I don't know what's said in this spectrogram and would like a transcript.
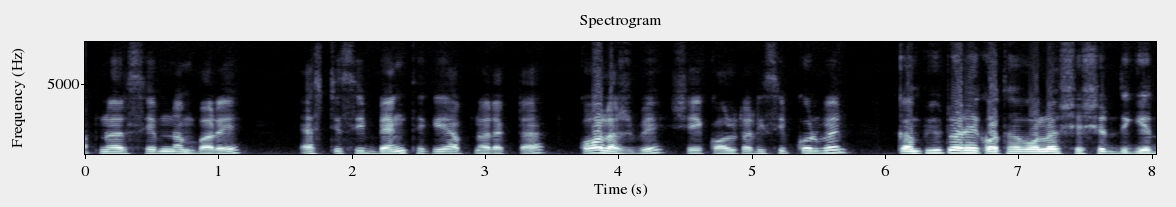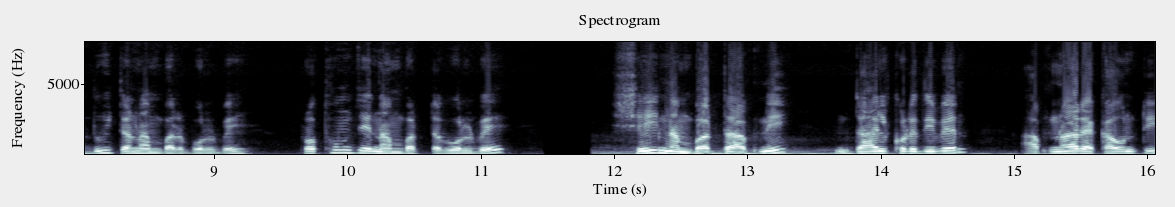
আপনার সেম নাম্বারে এসটিসি ব্যাংক থেকে আপনার একটা কল আসবে, সেই কলটা রিসিভ করবেন। কম্পিউটারে কথা বলার শেষের দিকে দুইটা নাম্বার বলবে। প্রথম যে নাম্বারটা বলবে, সেই নাম্বারটা আপনি ডায়াল করে দিবেন। আপনার অ্যাকাউন্টটি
